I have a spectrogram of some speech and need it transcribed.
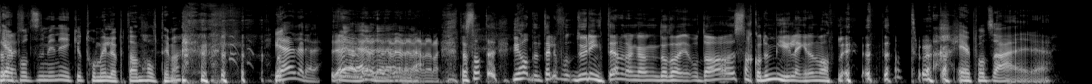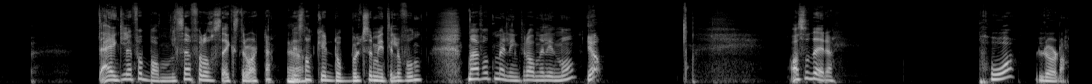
Airpodsene mine gikk jo tom i løpet av en halvtime. Det er sant, det. Vi hadde en telefon Du ringte en eller annen gang, og da snakka du mye lenger enn vanlig. Tror jeg Airpods er eh, Det er egentlig en forbannelse for oss ekstroverte. Vi Ja. snakker dobbelt så mye i telefon. Nå har jeg fått melding fra Anne Lindmo. Ja. Altså, dere. På lørdag.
